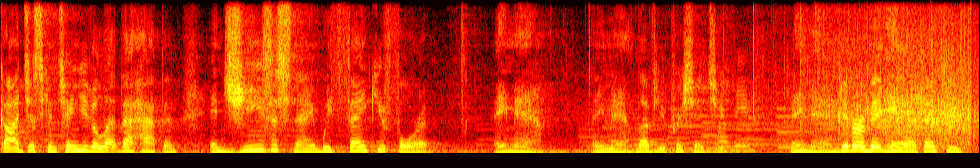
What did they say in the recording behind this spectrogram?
God, just continue to let that happen. In Jesus' name, we thank you for it. Amen. Amen. Love you. Appreciate you. You. Amen. Give her a big hand. Thank you.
